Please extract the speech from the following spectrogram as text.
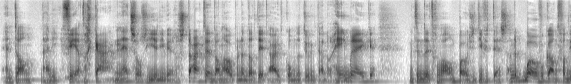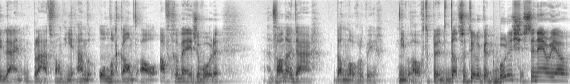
En dan naar die 40k, net zoals hier die weer starten. Dan hopen we dat dit uitkomt natuurlijk daar doorheen breken. Met in dit geval een positieve test aan de bovenkant van die lijn in plaats van hier aan de onderkant al afgewezen worden. En vanuit daar dan mogelijk weer nieuwe hoogtepunten. Dat is natuurlijk het bullish scenario.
